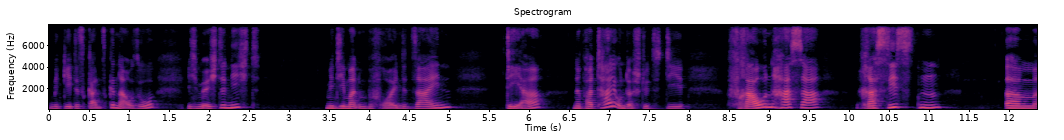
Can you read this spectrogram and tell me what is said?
mir geht es ganz genauso, ich möchte nicht mit jemandem befreundet sein, der eine Partei unterstützt, die Frauenhasser, Rassisten, ähm,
